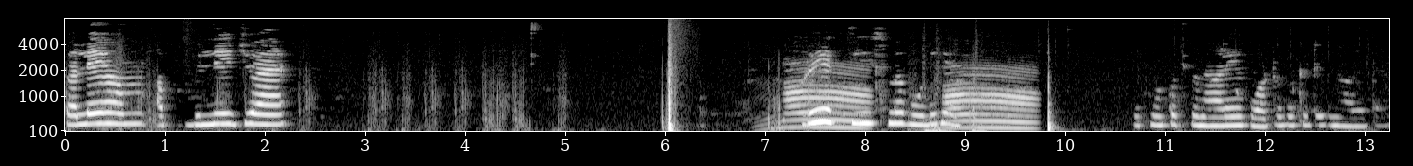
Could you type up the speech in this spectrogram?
पहले हम अब विलेज जो है मैं भूल ही गया कुछ बना रहे हैं वाटर बकेट बना देते हैं।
